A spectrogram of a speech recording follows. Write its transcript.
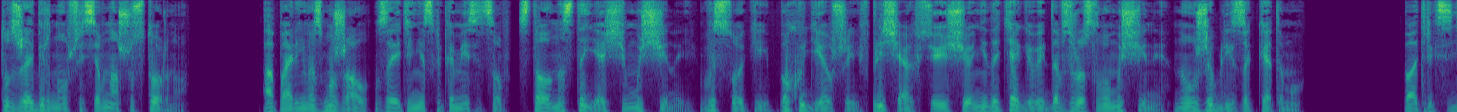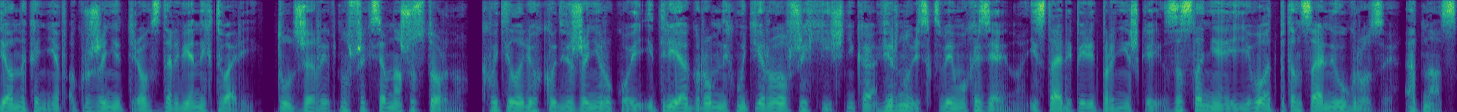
тут же обернувшейся в нашу сторону. А парень возмужал за эти несколько месяцев, стал настоящим мужчиной, высокий, похудевший, в плечах все еще не дотягивает до взрослого мужчины, но уже близок к этому. Патрик сидел на коне в окружении трех здоровенных тварей, тут же рыкнувшихся в нашу сторону. Хватило легкого движения рукой, и три огромных мутировавших хищника вернулись к своему хозяину и стали перед парнишкой, заслоняя его от потенциальной угрозы, от нас.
